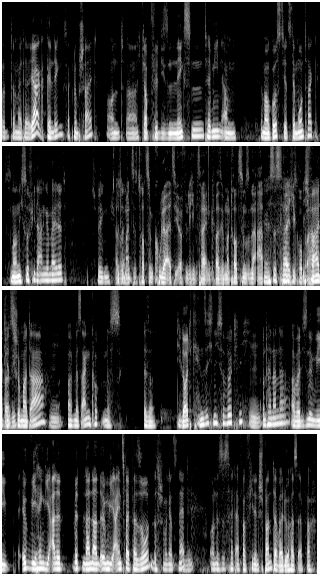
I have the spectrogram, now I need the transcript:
Und dann meinte er, ja, kein Ding, sag nur Bescheid. Und äh, ich glaube, für diesen nächsten Termin am, im August, jetzt der Montag, sind noch nicht so viele angemeldet. Deswegen. ich Also meinst du es ist trotzdem cooler als die öffentlichen Zeiten quasi, wo man trotzdem so eine Art ja, es ist halt, gleiche Gruppe ich hat war halt quasi? jetzt schon mal da, Mhm. hab mir das angeguckt und das, also die Leute kennen sich nicht so wirklich Mhm. untereinander, aber die sind irgendwie, irgendwie hängen die alle miteinander an irgendwie ein, zwei Personen, das ist schon mal ganz nett. Mhm. Und es ist halt einfach viel entspannter, weil du hast einfach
